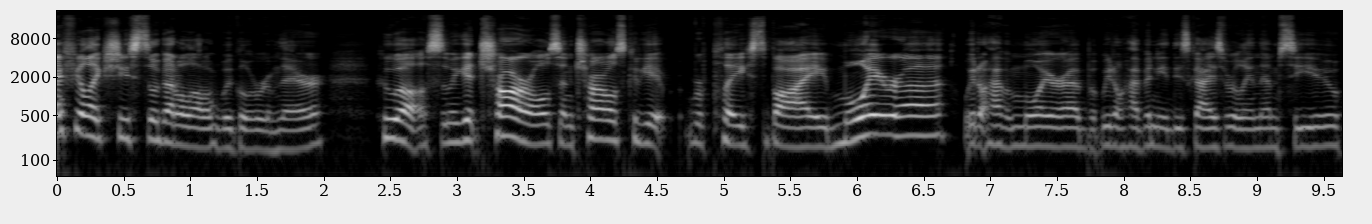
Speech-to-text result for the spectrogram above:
I feel like she's still got a lot of wiggle room there. Who else? And we get Charles, and Charles could get replaced by Moira. We don't have a Moira, but we don't have any of these guys really in the MCU.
